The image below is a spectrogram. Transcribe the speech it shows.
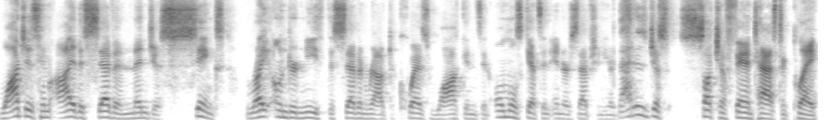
watches him eye the seven, and then just sinks right underneath the seven route to Quez Watkins and almost gets an interception here. That is just such a fantastic play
